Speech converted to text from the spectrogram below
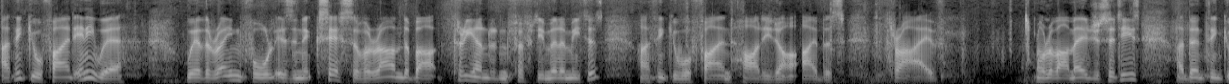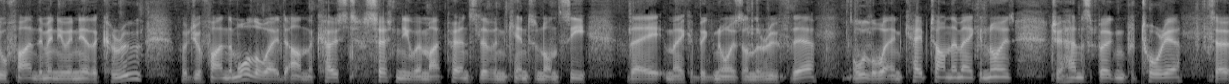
I think you'll find anywhere where the rainfall is in excess of around about 350 millimeters, I think you will find hardy ibis thrive all of our major cities. I don't think you'll find them anywhere near the Karoo, but you'll find them all the way down the coast. Certainly when my parents live in Kenton on Sea, they make a big noise on the roof there. All the way in Cape Town they make a noise, Johannesburg and Pretoria. So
